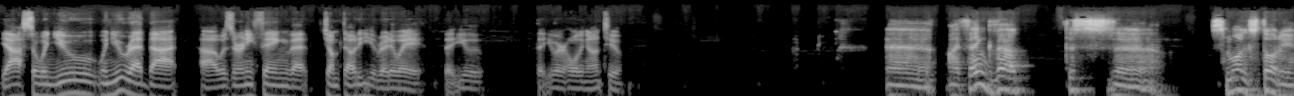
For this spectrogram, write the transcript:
Yeah. So when you when you read that, uh, was there anything that jumped out at you right away that you that you were holding on to? Uh, I think that this uh, small story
